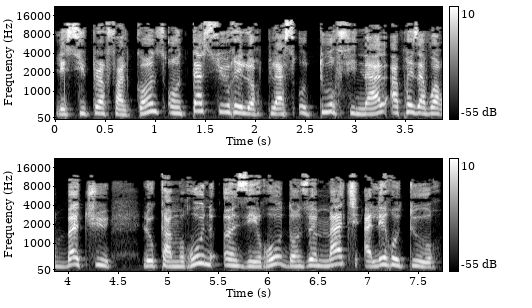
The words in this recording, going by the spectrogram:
Les Super Falcons ont assuré leur place au tour final après avoir battu le Cameroun 1-0 dans un match aller-retour.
